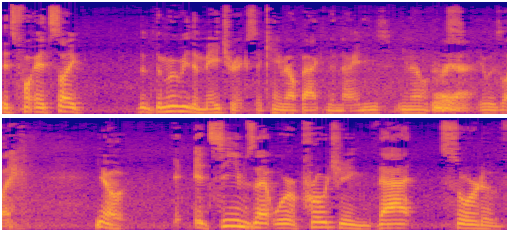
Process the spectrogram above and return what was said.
It's fu- it's like the, the movie The Matrix that came out back in the '90s. You know, Oh, yeah. it was like, you know, it, it seems that we're approaching that sort of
